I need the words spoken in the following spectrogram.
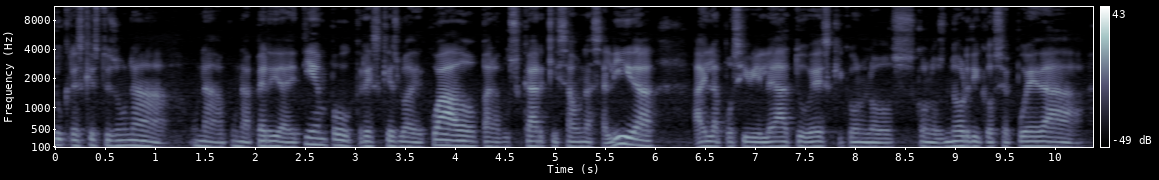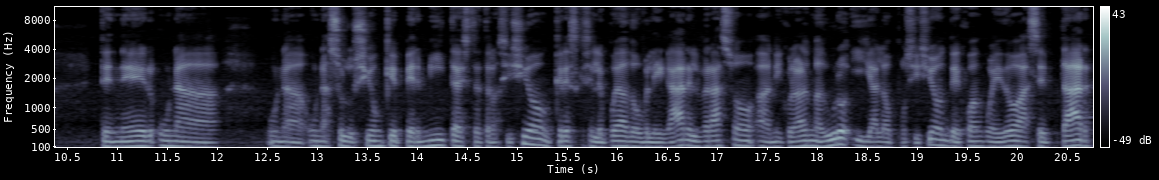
¿Tú crees que esto es una, una, una pérdida de tiempo? ¿Crees que es lo adecuado para buscar quizá una salida? ¿Hay la posibilidad, tú ves, que con los, con los nórdicos se pueda tener una, una, una solución que permita esta transición? ¿Crees que se le pueda doblegar el brazo a Nicolás Maduro y a la oposición de Juan Guaidó a aceptar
